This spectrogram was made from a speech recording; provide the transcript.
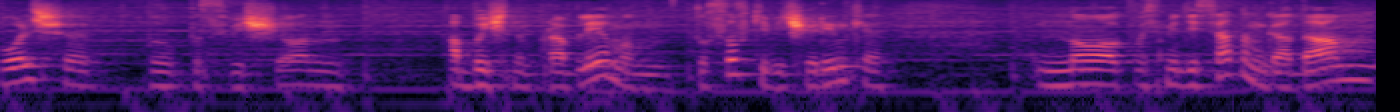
больше был посвящен обычным проблемам, тусовке, вечеринке. Но к 80-м годам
